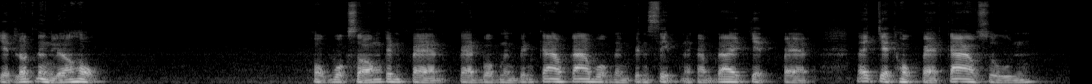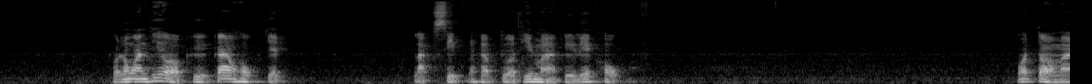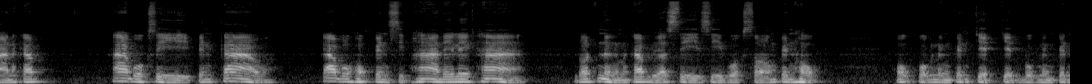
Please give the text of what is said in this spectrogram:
เจ็ดลดหนึ่งเหลือหกหกบวกสองเป็นแปดแปดบวกหนึ่งเป็นเก้าเก้าบวกหนึ่งเป็นสิบนะครับ ได้เจ็ดแปดได้เจ็ดหกแปดเก้าศูนย์ผลรางวัลที่ออกคือเก้าหกเจ็ดหลักสิบนะครับ ตัวที่มาคือเลขหกวัดต่อมานะครับห้าบวกสี่เป็นเก้าเก้าบวกหกเป็นสิบห้าได้เลขห้าลดหนึ่งนะครับ เหลือสี่สี่บวกสองเป็นหก 6บวก1เป็น 7 7บวก1เป็น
